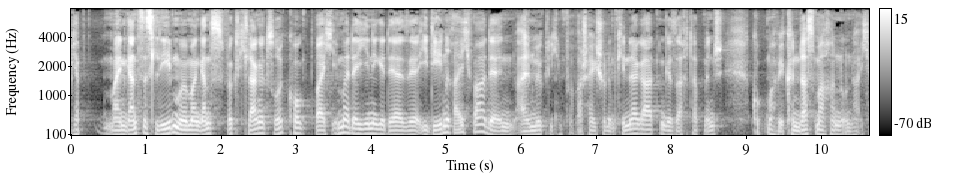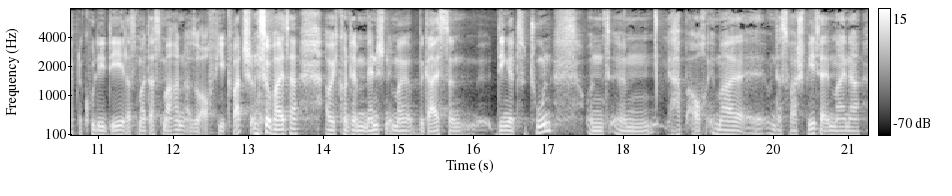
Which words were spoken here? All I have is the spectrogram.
ich habe mein ganzes Leben, wenn man ganz wirklich lange zurückguckt, war ich immer derjenige, der sehr ideenreich war, der in allen möglichen, wahrscheinlich schon im Kindergarten gesagt hat, Mensch, guck mal, wir können das machen und ich habe eine coole Idee, lass mal das machen, also auch viel Quatsch und so weiter. Aber ich konnte Menschen immer begeistern, Dinge zu tun und ähm, habe auch immer, äh, und das war später in meiner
